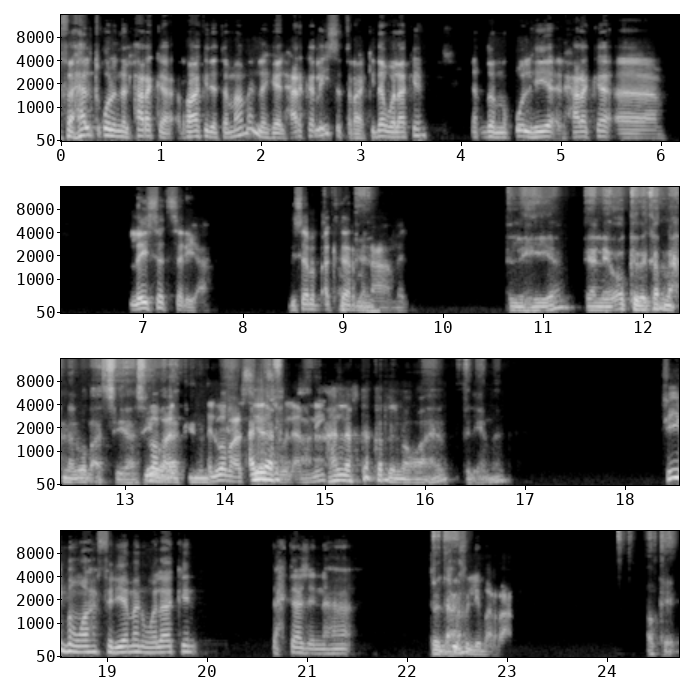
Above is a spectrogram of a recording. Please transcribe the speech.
فهل تقول إن الحركة راكدة تماما؟ لا هي الحركة ليست راكدة ولكن نقدر نقول هي الحركة آه ليست سريعة بسبب أكثر okay. من عامل. اللي هي يعني okay ذكرنا إحنا الوضع السياسي الوضع ولكن الوضع السياسي والأمني هل نفتقر للمواهب في اليمن؟ في مواهب في اليمن ولكن تحتاج إنها تدعم. تشوف اللي برا. أوكي.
